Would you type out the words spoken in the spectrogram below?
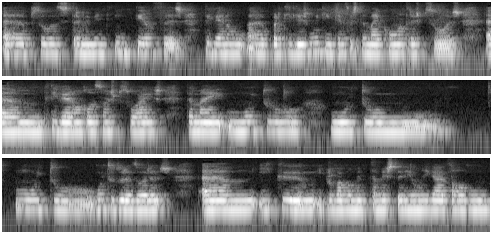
uh, pessoas extremamente intensas, tiveram uh, partilhas muito intensas também com outras pessoas, um, que tiveram relações pessoais também muito, muito, muito, muito duradouras um, e que e provavelmente também estariam ligados a algum,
